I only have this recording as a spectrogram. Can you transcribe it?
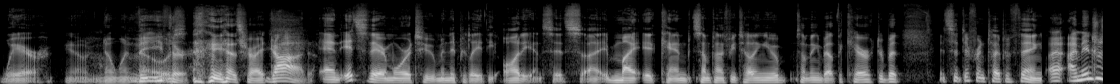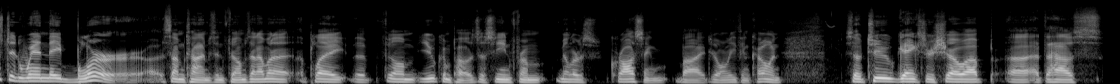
where you know no one The knows. ether. That's right. God. And it's there more to manipulate the audience. It's uh, it might it can sometimes be telling you something about the character, but it's a different type of thing. I, I'm interested when they blur uh, sometimes in films, and I want to play the film you composed, a scene from Miller's Crossing by Joel Ethan Coen. So, two gangsters show up uh, at the house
